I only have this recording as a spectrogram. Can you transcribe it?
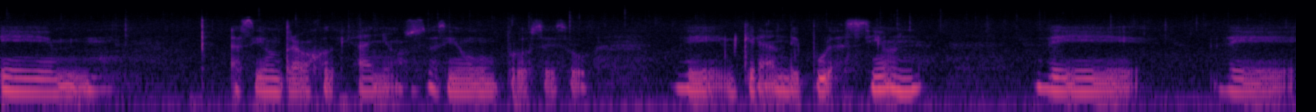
eh, ha sido un trabajo de años, ha sido un proceso de gran depuración, de, de,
